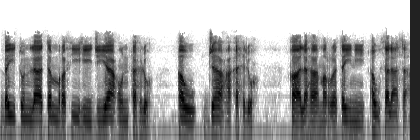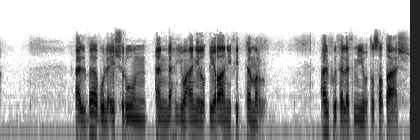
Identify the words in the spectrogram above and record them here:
بيت لا تمر فيه جياع أهله أو جاع أهله. قالها مرتين أو ثلاثا الباب العشرون النهي عن القران في التمر 1319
